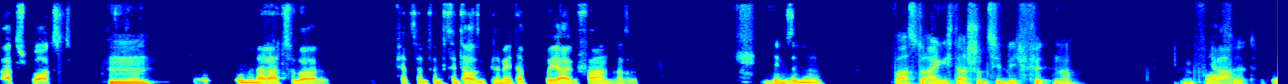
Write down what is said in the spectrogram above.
Radsport. Hm. Also, in meiner Radtour 14.000, 15.000 Kilometer pro Jahr gefahren. Also in dem Sinne. Warst du eigentlich da schon ziemlich fit, ne? Im Vorfeld. Ja,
